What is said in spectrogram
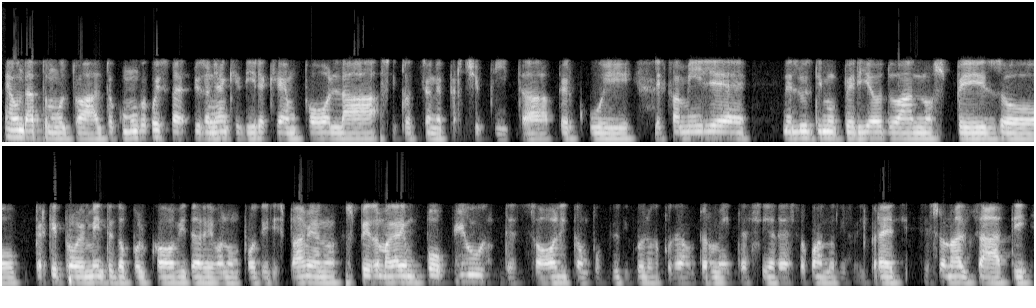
È un dato molto alto, comunque questa bisogna anche dire che è un po' la situazione percepita, per cui le famiglie nell'ultimo periodo hanno speso, perché probabilmente dopo il Covid avevano un po' di risparmio, hanno speso magari un po' più del solito, un po' più di quello che potevano permettersi. Adesso quando i prezzi si sono alzati,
